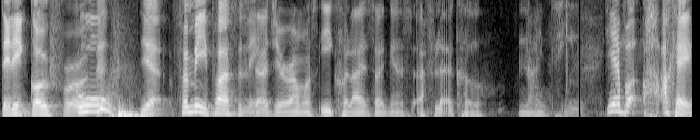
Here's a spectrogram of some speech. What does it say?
they didn't go for a, Mm. Yeah, for me personally, Sergio Ramos equalizer against Atletico. 19. Yeah, but okay.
